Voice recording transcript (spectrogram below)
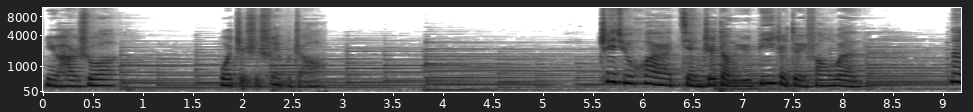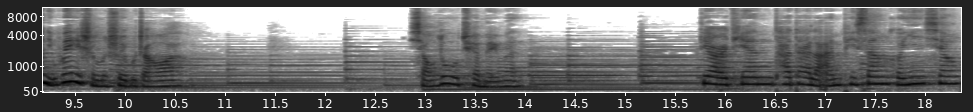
女孩说：“我只是睡不着。”这句话简直等于逼着对方问：“那你为什么睡不着啊？”小鹿却没问。第二天，他带了 MP3 和音箱，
